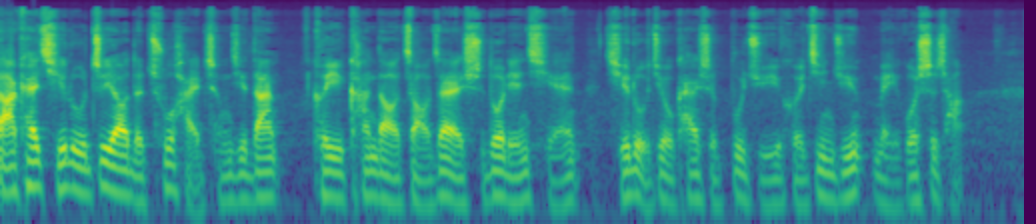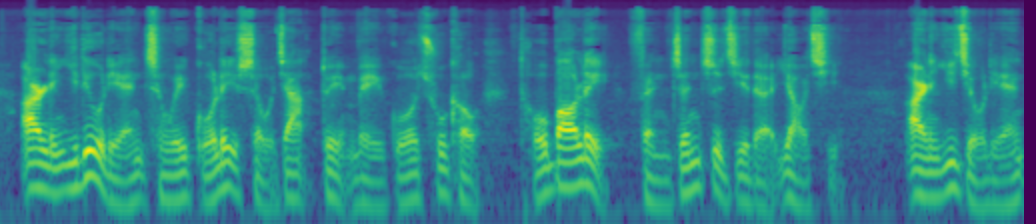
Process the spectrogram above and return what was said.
打开齐鲁制药的出海成绩单，可以看到，早在十多年前，齐鲁就开始布局和进军美国市场。二零一六年，成为国内首家对美国出口头孢类粉针制剂的药企。二零一九年，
